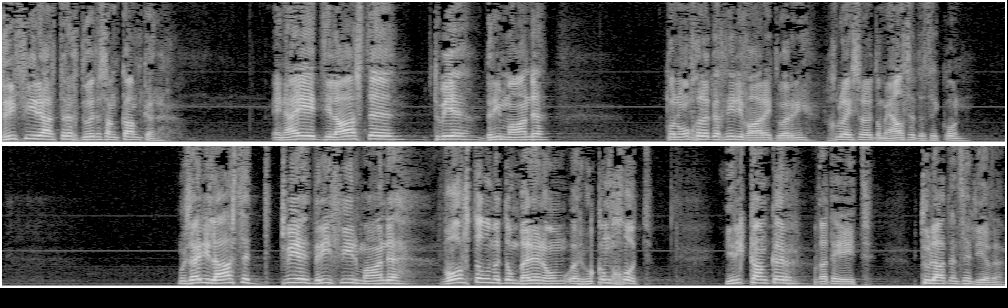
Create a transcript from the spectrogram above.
drie, vier jaar terug dood is aan kanker. En hy het die laaste twee, drie maande kon ongelukkig nie die waarheid hoor nie, glo hy sal het omhels het as hy kon. Moes hy die laaste 2, 3, 4 maande worstel met hom binnen hom oor hoekom God hierdie kanker wat hy het, toelaat in sy leven.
